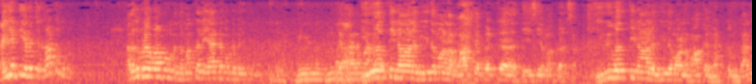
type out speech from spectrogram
கையெட்டியை வச்சு காட்டுங்க. அதுக்கு பிறகு பார்ப்போம் இந்த மக்கள் யார்கிட்ட மக்கள் இருக்கு இருபத்தி நாலு வீதமான வாக்கை பெற்ற தேசிய மக்கள் சக்தி இருபத்தி நாலு வீதமான வாக்கை மட்டும்தான்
